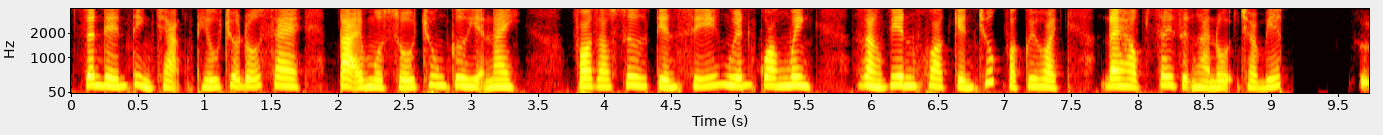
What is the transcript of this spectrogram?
dẫn đến tình trạng thiếu chỗ đỗ xe tại một số trung cư hiện nay, Phó giáo sư tiến sĩ Nguyễn Quang Minh, giảng viên khoa kiến trúc và quy hoạch, Đại học Xây dựng Hà Nội cho biết sự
